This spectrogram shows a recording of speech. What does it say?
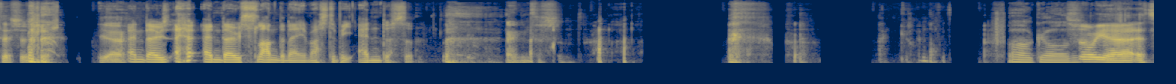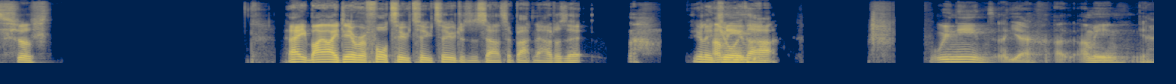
this is just yeah, Endo's Endo's slander name has to be Enderson. Anderson. Oh god. So yeah, it's just Hey, my idea of four two two two doesn't sound so bad now, does it? You'll I enjoy mean, that. we need yeah. I, I mean yeah,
